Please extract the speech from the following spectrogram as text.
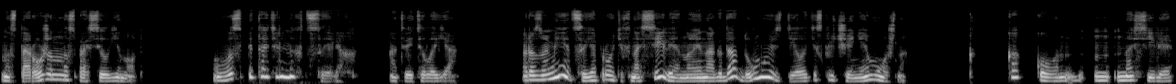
настороженно спросил енот. «В воспитательных целях», — ответила я. «Разумеется, я против насилия, но иногда, думаю, сделать исключение можно». К «Какого насилия?»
